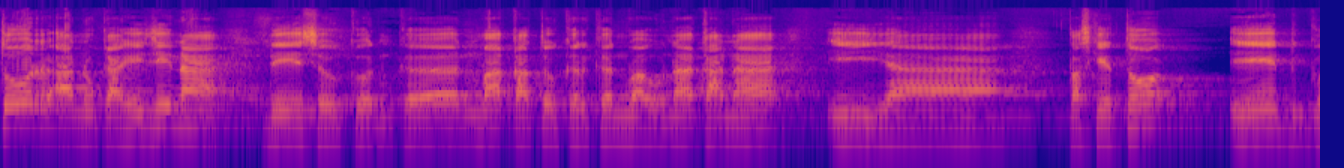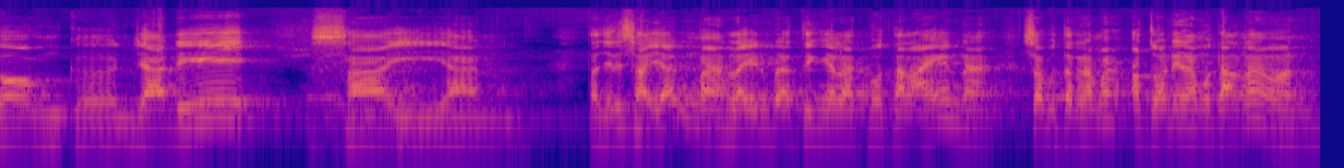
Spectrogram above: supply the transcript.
Tur anu kahijina disukunkeun maka tukerkeun wauna kana iya. Tos kitu idgomkeun. Jadi sayan. tak jadi sayang mah lain berarti ngelat mutal aena Sebentar nama aturan ini mutal naon?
